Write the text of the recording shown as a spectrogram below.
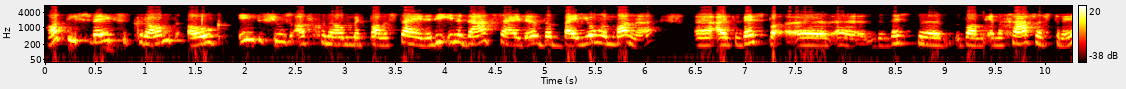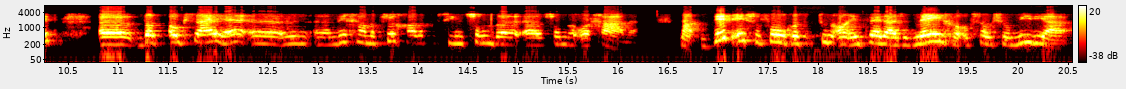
had die Zweedse krant ook interviews afgenomen met Palestijnen. Die inderdaad zeiden dat bij jonge mannen uh, uit de, West, uh, uh, de Westbank en de Gazastrip, dat ook zij hè, hun lichamen terug hadden gezien zonder, zonder organen. Nou, dit is vervolgens toen al in 2009 op social media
